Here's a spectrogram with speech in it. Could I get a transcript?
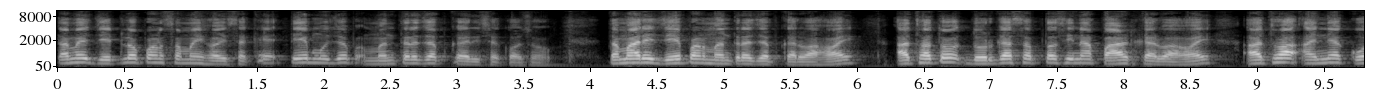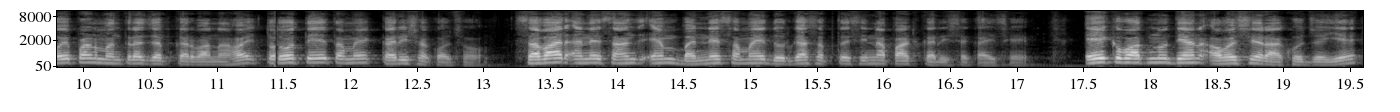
તમે જેટલો પણ સમય હોઈ શકે તે મુજબ મંત્ર જપ કરી શકો છો. તમારે જે પણ મંત્ર જપ કરવા હોય, અથવા તો દુર્ગા સપ્તશીના પાઠ કરવા હોય, અથવા અન્ય કોઈ પણ મંત્ર જપ કરવાના હોય, તો તે તમે કરી શકો છો. સવાર અને સાંજ એમ બંને સમયે દુર્ગા સપ્તશીના પાઠ કરી શકાય છે. એક વાતનું ધ્યાન અવશ્ય રાખવું જોઈએ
